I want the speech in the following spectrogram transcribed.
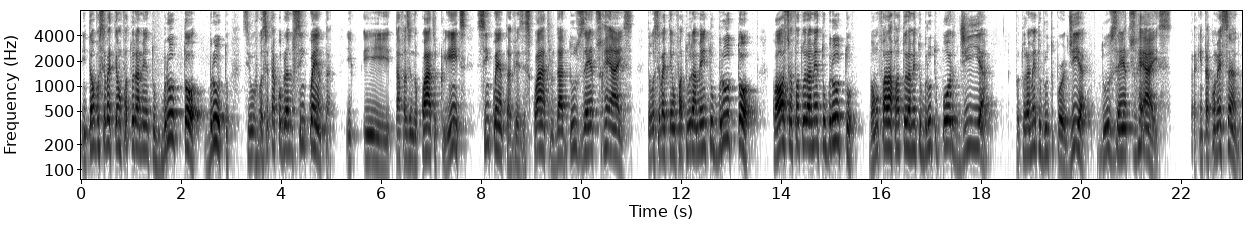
então você vai ter um faturamento bruto, bruto. Se você está cobrando 50 e está fazendo quatro clientes, 50 vezes 4 dá 200 reais. Então você vai ter um faturamento bruto. Qual o seu faturamento bruto? Vamos falar faturamento bruto por dia. Faturamento bruto por dia, 200 reais. Para quem está começando,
